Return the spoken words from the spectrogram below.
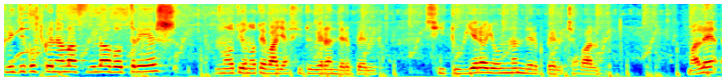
Críticos con el afilado 3. No, tío, no te vayas si tuviera Enderpell. Si tuviera yo un Enderpell, chaval. Vale.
